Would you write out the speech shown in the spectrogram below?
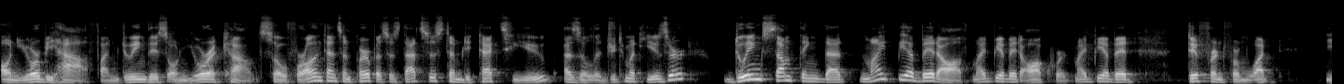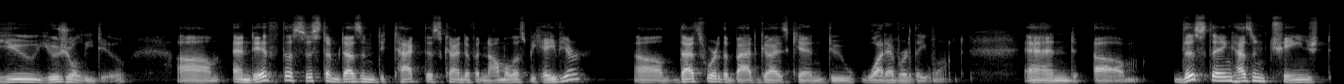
on your behalf. I'm doing this on your account. So for all intents and purposes, that system detects you as a legitimate user doing something that might be a bit off, might be a bit awkward, might be a bit different from what you usually do. Um, and if the system doesn't detect this kind of anomalous behavior, um, that's where the bad guys can do whatever they want. And um, this thing hasn't changed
